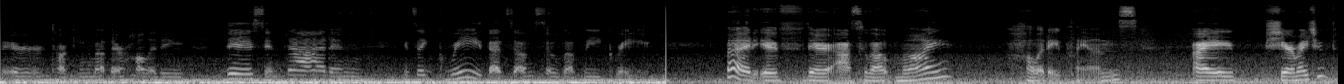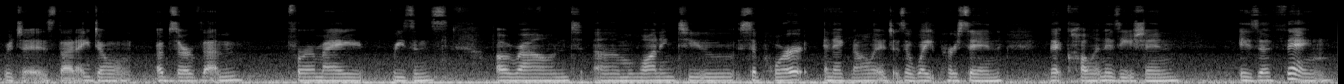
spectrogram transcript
they're talking about their holiday this and that and it's like great, that sounds so lovely, great. But if they're asked about my holiday plans, I share my truth, which is that I don't observe them for my reasons around um, wanting to support and acknowledge as a white person that colonization is a thing.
